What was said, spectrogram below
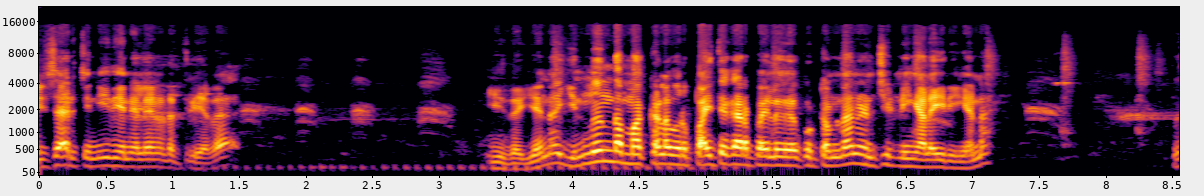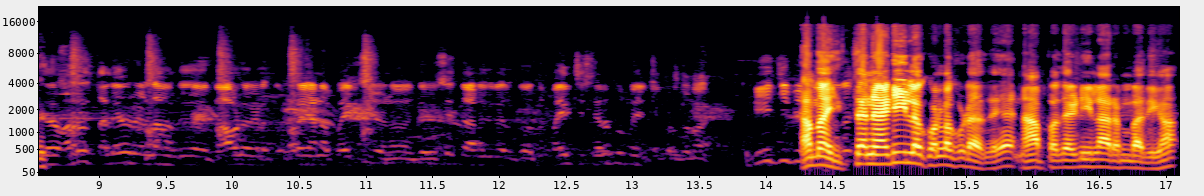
விசாரித்து நீதியை நிலைநடத்தியத இதை என்ன இன்னும் இந்த மக்களை ஒரு பைத்தியக்கார பயிலுக கூட்டம் தான் நினச்சிட்டு நீங்கள் கொடுக்கணும். டிஜிபி ஆமாம் இத்தனை அடியில் கொல்லக்கூடாது. நாற்பது அடிலாம் ரொம்ப அதிகம்.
